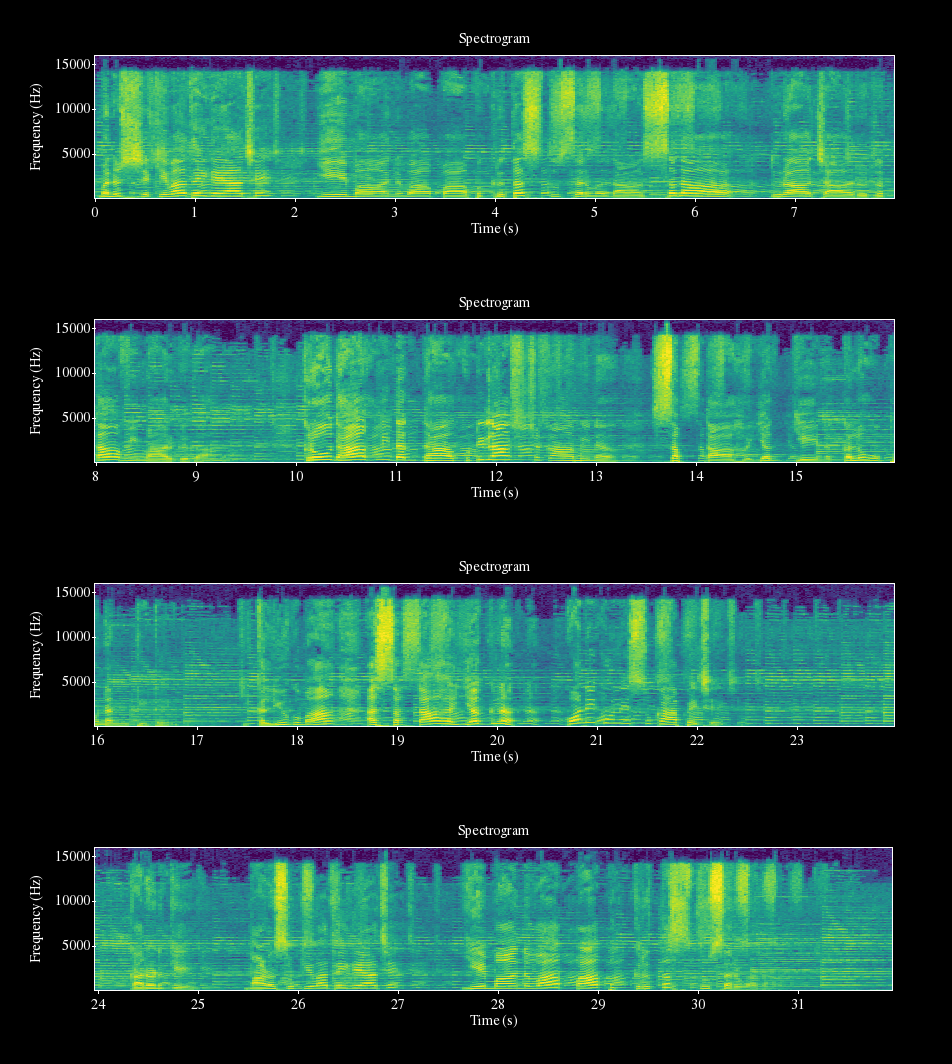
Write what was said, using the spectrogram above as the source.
મનુષ્ય કેવા થઈ ગયા છે? યે માનવા પાપ કૃતસ્તુ સર્વદા સદા દુરાચાર રતા વિમાર્ગગા ક્રોધાગ્નિ દગ્ધા કુટિલાશ્ચ કામિન સપ્તાહ યજ્ઞેન કલો પુનંતિ કલયુગમાં આ સપ્તાહ યજ્ઞ કોને કોને સુખ આપે છે કારણ કે માણસો કેવા થઈ ગયા છે યે માનવા પાપ કૃતસ્તુ સર્વદા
